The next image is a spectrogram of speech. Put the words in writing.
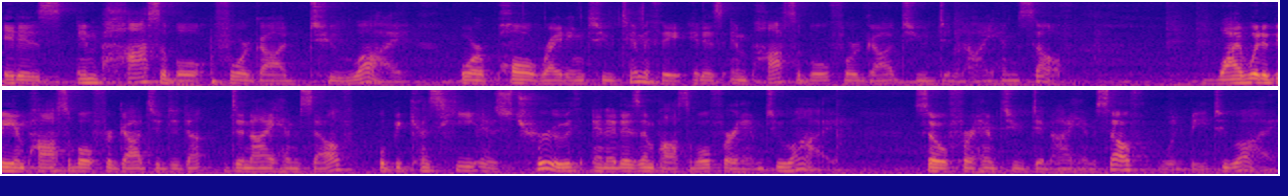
it is impossible for God to lie. Or Paul writing to Timothy, it is impossible for God to deny himself. Why would it be impossible for God to de- deny himself? Well, because he is truth and it is impossible for him to lie. So for him to deny himself would be to lie.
